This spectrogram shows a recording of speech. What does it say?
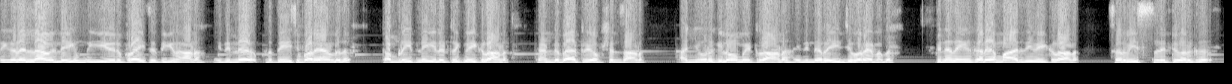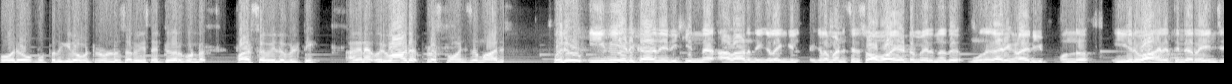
നിങ്ങൾ എല്ലാവരിലെയും ഈ ഒരു പ്രൈസ് എത്തിക്കുന്നതാണ്. ഇതിൽ പ്രത്യേകിച്ച് പറയാനുള്ളത് കംപ്ലീറ്റ്ലി ഇലക്ട്രിക് വെഹിക്കിൾ ആണ്. രണ്ട് ബാറ്ററി ഓപ്ഷൻസ് ആണ്. അഞ്ഞൂറ് കിലോമീറ്റർ ആണ് ഇതിന്റെ റേഞ്ച് പറയുന്നത്. പിന്നെ നിങ്ങൾക്കറിയാം മാരുതി വെഹിക്കിൾ ആണ്. സർവീസ് നെറ്റ്വർക്ക് ഓരോ മുപ്പത് കിലോമീറ്ററിനുള്ളിൽ സർവീസ് നെറ്റ്വർക്ക് ഉണ്ട്. പാർട്സ് അവൈലബിലിറ്റി അങ്ങനെ ഒരുപാട് പ്ലസ് പോയിന്റ്സ് മാരുതി ഒരു ഇ വി എടുക്കാനിരിക്കുന്ന ആളാണ് നിങ്ങളെങ്കിൽ നിങ്ങളുടെ മനസ്സിൽ സ്വാഭാവികമായിട്ടും വരുന്നത് മൂന്ന് കാര്യങ്ങളായിരിക്കും. ഒന്ന് ഈ ഒരു വാഹനത്തിന്റെ റേഞ്ച്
